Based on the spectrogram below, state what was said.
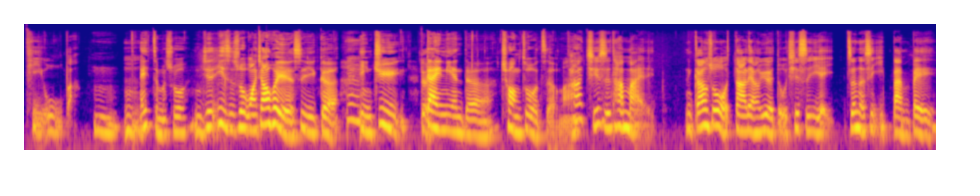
体悟吧。嗯嗯，哎、嗯，怎么说？你就意思说王家慧也是一个影剧概念的创作者吗？他其实他买，你刚刚说我大量阅读，其实也真的是一半被。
